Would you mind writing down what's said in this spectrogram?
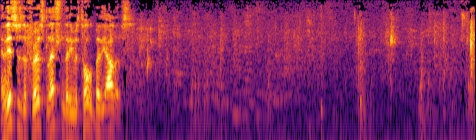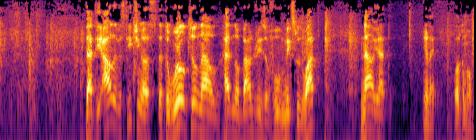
And this was the first lesson that he was told by the olives. That the olive is teaching us that the world till now had no boundaries of who mixed with what. Now you had to, you know, welcome home.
